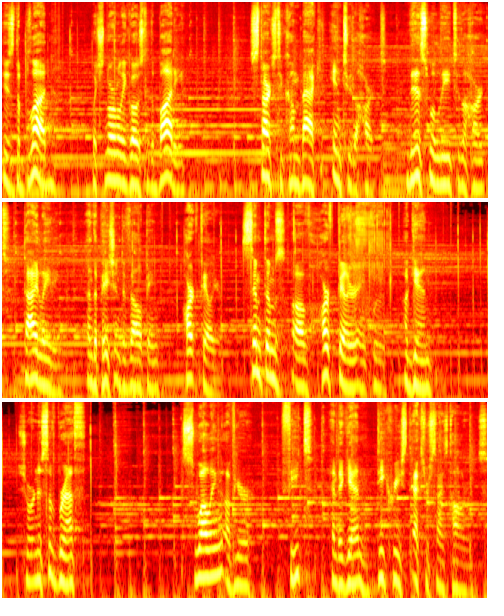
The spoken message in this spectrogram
is the blood, which normally goes to the body, starts to come back into the heart. This will lead to the heart dilating and the patient developing heart failure. Symptoms of heart failure include, again, shortness of breath, swelling of your feet, and again, decreased exercise tolerance.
